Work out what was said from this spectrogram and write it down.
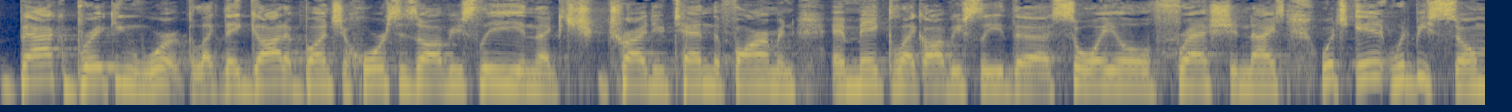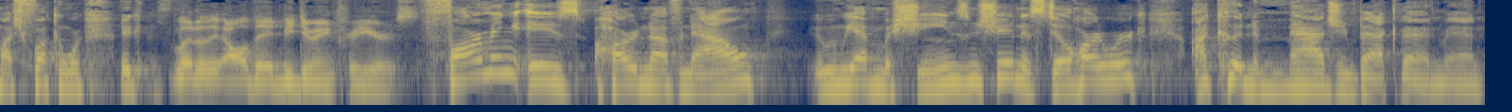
back-breaking work. Like they got a bunch of horses, obviously, and like try to tend the farm and and make like obviously the soil fresh and nice, which it would be so much fucking work. Like, Literally all they'd be doing for years. farming is hard enough now when we have machines and shit and it's still hard work i couldn't imagine back then man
